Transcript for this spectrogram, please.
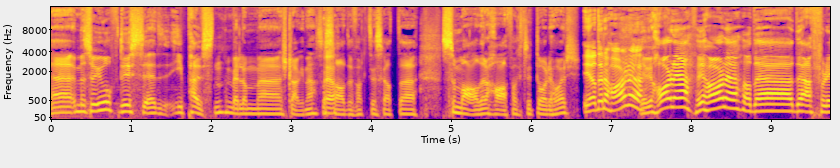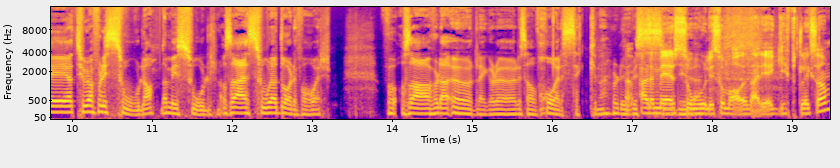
Eh, men så jo, du, i pausen mellom eh, slagene så Ja. sa du faktisk at uh, somaliere har faktisk litt dårlig hår. Ja, dere har det! Ja, vi har det! Vi har det! Og det, det er fordi Jeg tror det er fordi sola. Det er mye sol. Og så er sol er dårlig for hår. For, for da ødelegger du liksom hårsekkene. Ja, blir er det mer sol i Somalia enn der i Egypt, liksom?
